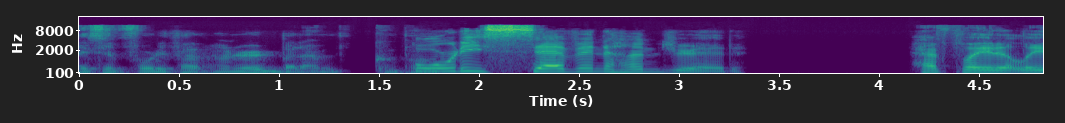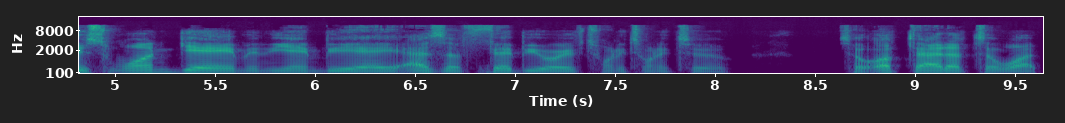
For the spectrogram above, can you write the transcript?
I said 4,500, but I'm composed. 4,700 have played at least one game in the NBA as of February of 2022. So up that up to what?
